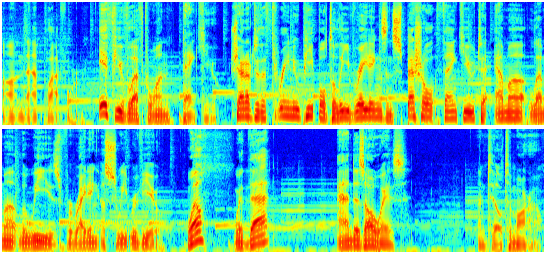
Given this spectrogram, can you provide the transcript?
on that platform. If you've left one, thank you. Shout out to the three new people to leave ratings, and special thank you to Emma Lemma Louise for writing a sweet review. Well, with that, and as always, until tomorrow.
